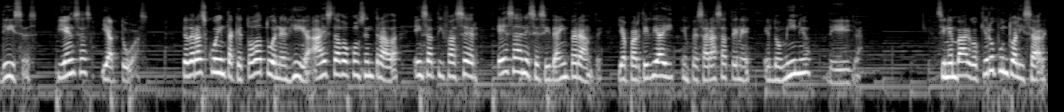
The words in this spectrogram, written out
dices, piensas y actúas. Te darás cuenta que toda tu energía ha estado concentrada en satisfacer esa necesidad imperante y a partir de ahí empezarás a tener el dominio de ella. Sin embargo, quiero puntualizar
